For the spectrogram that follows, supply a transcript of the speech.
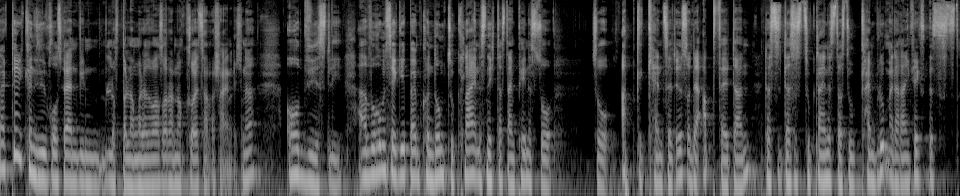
Natürlich können sie so groß werden wie ein Luftballon oder sowas oder noch größer wahrscheinlich, ne? Obviously. Aber worum es ja geht beim Kondom zu klein, ist nicht, dass dein Penis so so abgecancelt ist und der abfällt dann, dass, dass es zu klein ist, dass du kein Blut mehr da reinkriegst, ist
